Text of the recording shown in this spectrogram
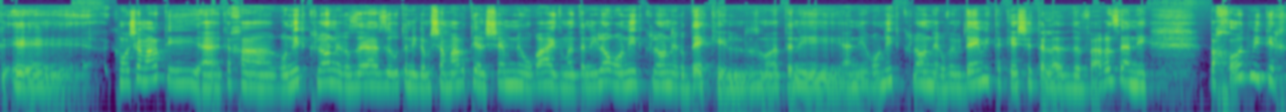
uh, כמו שאמרתי, אה, ככה רונית קלונר זה הזהות, אני גם שמרתי על שם נעוריי, זאת אומרת, אני לא רונית קלונר דקל, זאת אומרת, אני, אני רונית קלונר, ודי מתעקשת על הדבר הזה, אני פחות מתייח...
